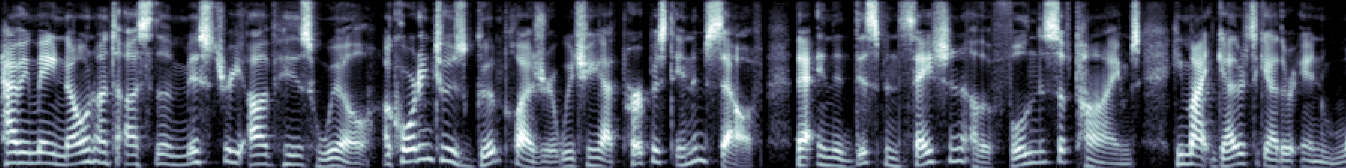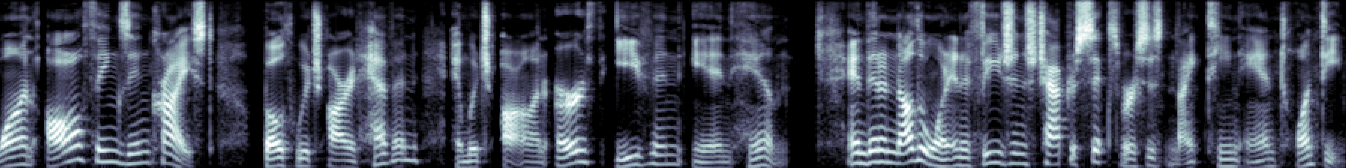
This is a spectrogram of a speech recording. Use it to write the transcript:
having made known unto us the mystery of his will according to his good pleasure which he hath purposed in himself that in the dispensation of the fullness of times he might gather together in one all things in Christ both which are in heaven and which are on earth even in him and then another one in Ephesians chapter 6, verses 19 and 20.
